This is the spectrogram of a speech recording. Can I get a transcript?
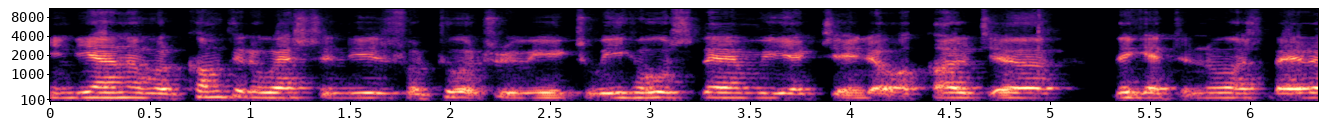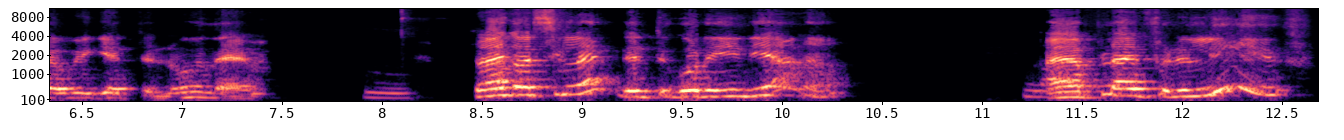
Indiana will come to the West Indies for two or three weeks. We host them, we exchange our culture, they get to know us better, we get to know them. Mm. So I got selected to go to Indiana. I applied for the leave.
